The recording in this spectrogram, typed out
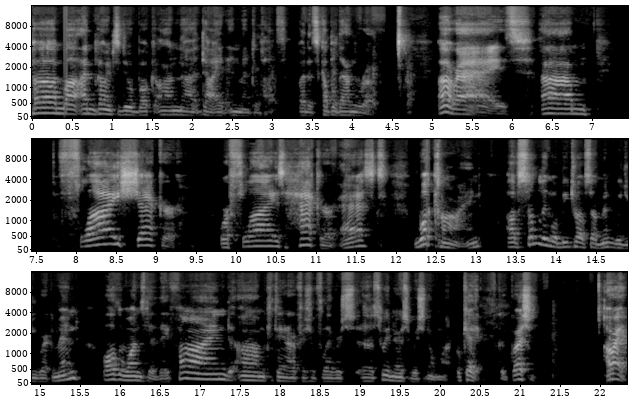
um, uh, I'm going to do a book on uh, diet and mental health, but it's a couple down the road. All right. Um, Fly Shacker or Flies Hacker asks, what kind of sublingual B12 supplement would you recommend? All the ones that they find um, contain artificial flavors, uh, sweeteners, which you don't want. Okay, good question. All right.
